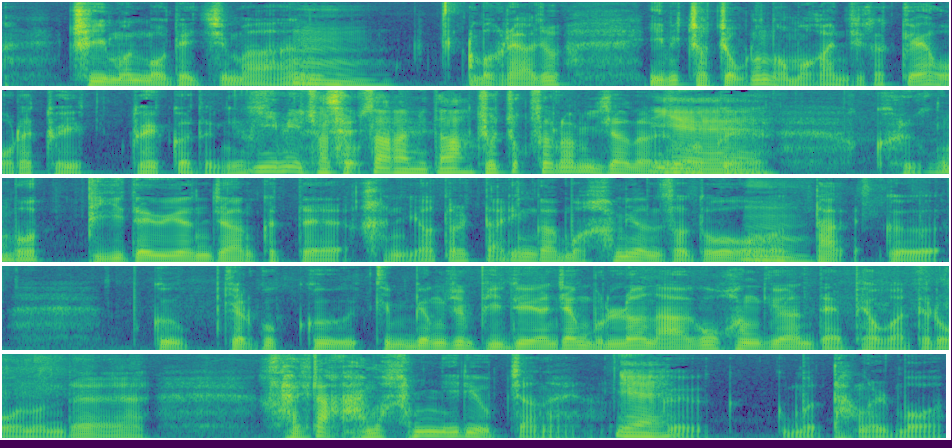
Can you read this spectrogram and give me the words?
취임은 못했지만 음. 뭐 그래가지고 이미 저쪽으로 넘어간 지가 꽤 오래 됐, 됐거든요. 이미 저쪽 사람이다. 저쪽 사람이잖아요. 예. 그리고 뭐 비대위원장 그때 한 여덟 달인가 뭐 하면서도 음. 다그 그 결국 그 김병준 비대위원장 물러나고 황교안 대표가 들어오는데 사실 아무 한 일이 없잖아요. 예. 그, 그뭐 당을 뭐,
